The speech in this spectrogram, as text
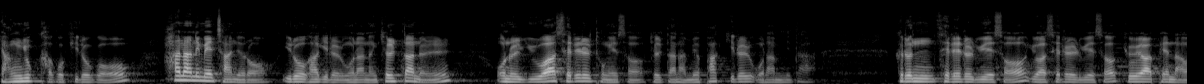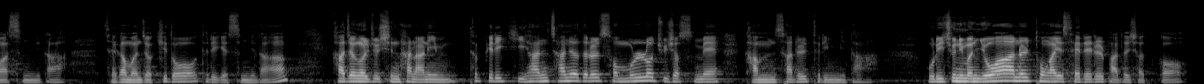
양육하고 기르고 하나님의 자녀로 이루어가기를 원하는 결단을 오늘 유아 세례를 통해서 결단하며 받기를 원합니다. 그런 세례를 위해서 유아 세례를 위해서 교회 앞에 나왔습니다. 제가 먼저 기도드리겠습니다. 가정을 주신 하나님, 특별히 귀한 자녀들을 선물로 주셨음에 감사를 드립니다. 우리 주님은 요한을 통하여 세례를 받으셨고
